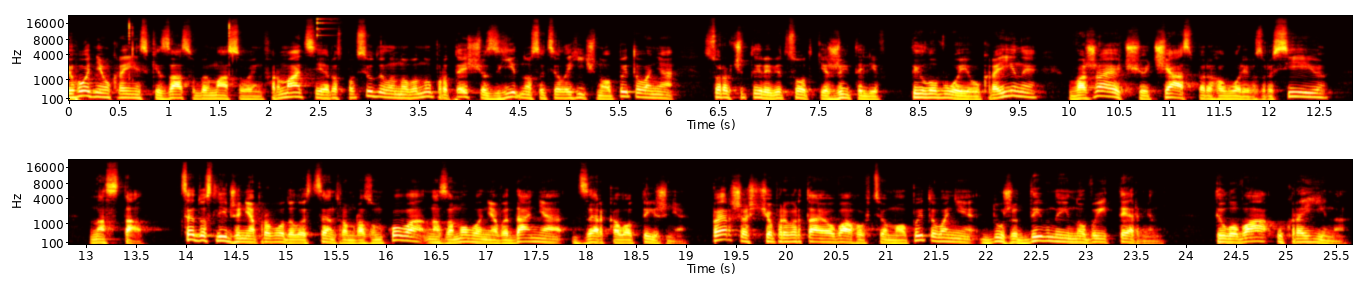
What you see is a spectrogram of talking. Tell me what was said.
Сьогодні українські засоби масової інформації розповсюдили новину про те, що згідно соціологічного опитування 44% жителів тилової України вважають, що час переговорів з Росією настав. Це дослідження проводилось центром Разумкова на замовлення видання Дзеркало тижня. Перше, що привертає увагу в цьому опитуванні, дуже дивний новий термін тилова Україна.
